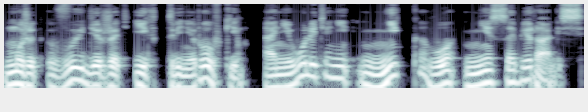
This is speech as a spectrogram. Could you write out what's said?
может выдержать их тренировки, а неволить они никого не собирались.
